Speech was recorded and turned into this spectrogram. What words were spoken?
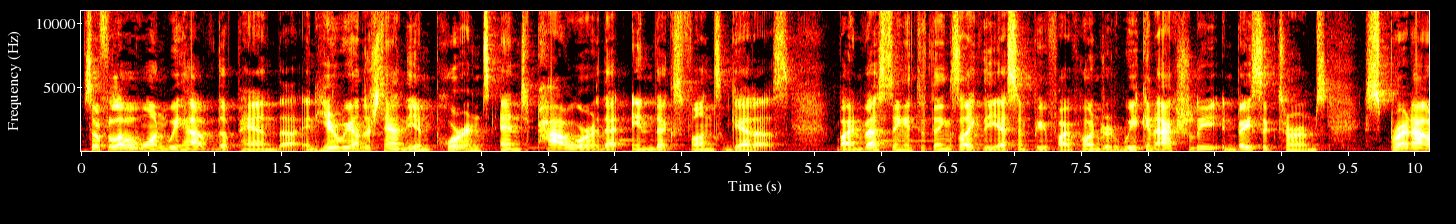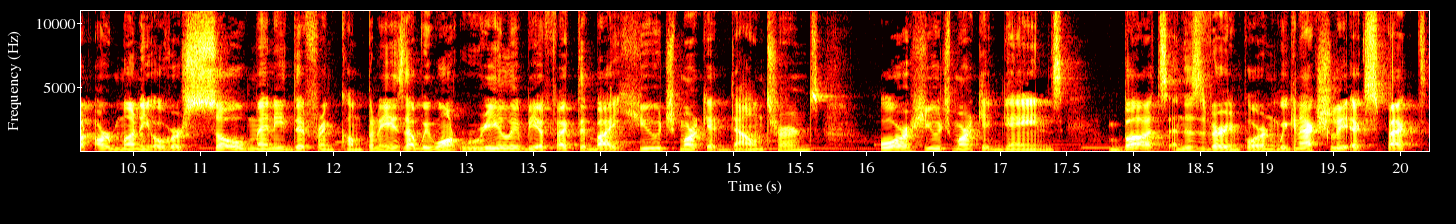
So for level one, we have the Panda. And here we understand the importance and power that index funds get us. By investing into things like the S&P 500, we can actually, in basic terms, spread out our money over so many different companies that we won't really be affected by huge market downturns or huge market gains but, and this is very important, we can actually expect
